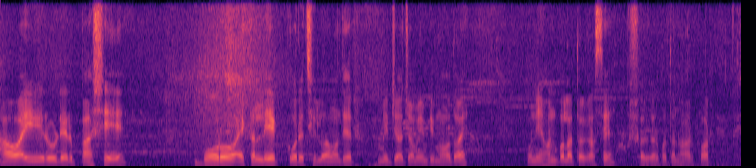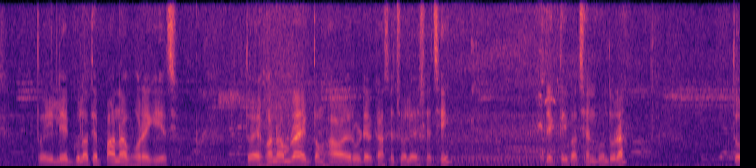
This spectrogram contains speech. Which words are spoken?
হাওয়াই রোডের পাশে বড় একটা লেক করেছিল আমাদের মির্জা আজম এমপি মহোদয়। উনি এখন পলাতক আছে, সরকার পতন হওয়ার পর। তো এই লেকগুলোতে পানা ভরে গিয়েছে। তো এখন আমরা একদম হাওয়াই রোডের কাছে চলে এসেছি। দেখতেই পাচ্ছেন বন্ধুরা। তো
